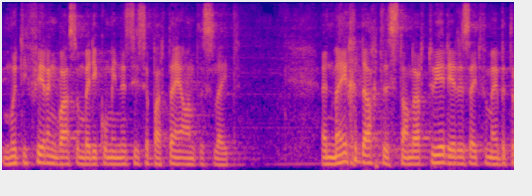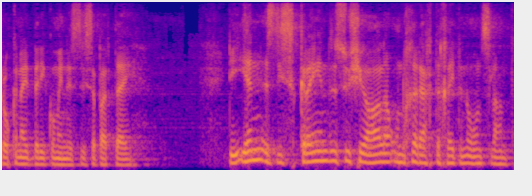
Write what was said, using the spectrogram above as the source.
motivering was om by die kommunistiese party aan te sluit. In my gedagtes staan daar twee redes uit vir my betrokkeheid by die kommunistiese party. Die een is die skreiende sosiale ongeregtigheid in ons land.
